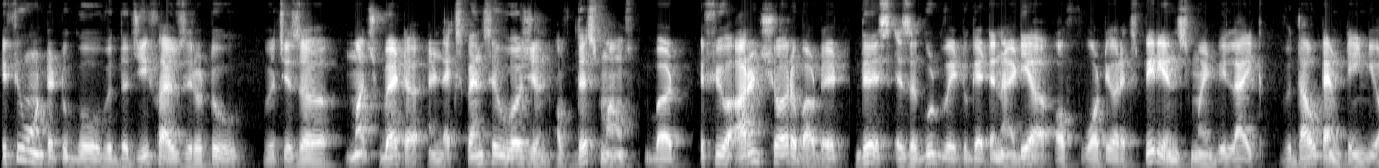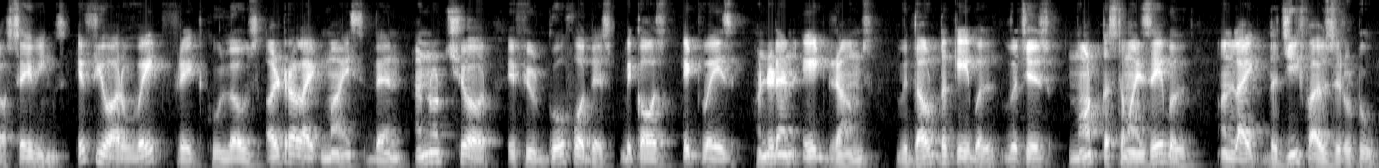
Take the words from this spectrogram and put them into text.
If you wanted to go with the G502 which is a much better and expensive version of this mouse but if you aren't sure about it this is a good way to get an idea of what your experience might be like without emptying your savings. If you are a weight freak who loves ultralight mice then I'm not sure if you'd go for this because it weighs 108 grams without the cable which is not customizable unlike the G502.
